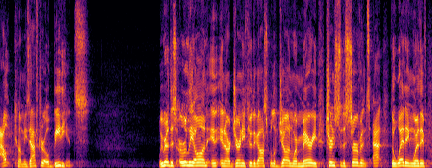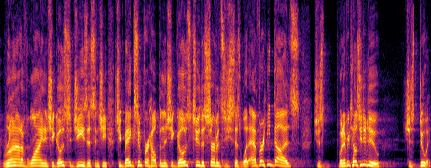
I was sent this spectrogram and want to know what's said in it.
outcome, He's after obedience. We read this early on in, in, our journey through the Gospel of John, where Mary turns to the servants at the wedding where they've run out of wine, and she goes to Jesus and she, she begs him for help. And then she goes to the servants and she says, Whatever he does, just whatever he tells you to do, just do it.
